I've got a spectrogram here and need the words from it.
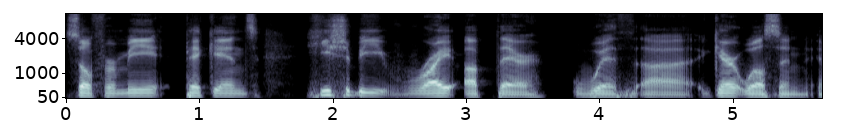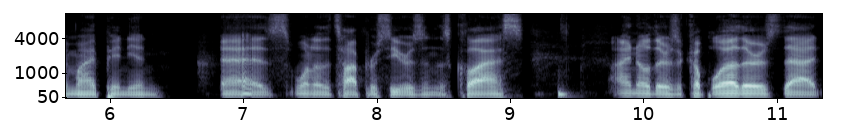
So for me, Pickens, he should be right up there with uh, Garrett Wilson, in my opinion, as one of the top receivers in this class. I know there's a couple others that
